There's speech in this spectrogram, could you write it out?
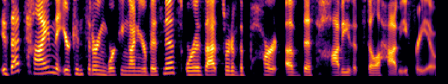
Is that time that you're considering working on your business, or is that sort of the part of this hobby that's still a hobby for you?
